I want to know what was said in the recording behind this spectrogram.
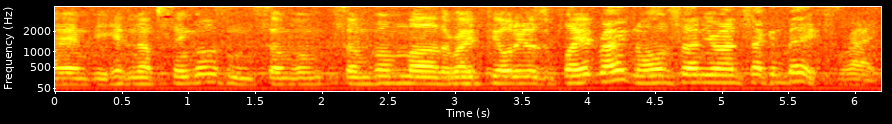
and he hit enough singles, and some of them, some of them, uh, the right fielder doesn't play it right, and all of a sudden you're on second base. Right,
